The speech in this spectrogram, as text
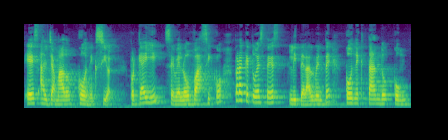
es al llamado conexión, porque ahí se ve lo básico para que tú estés literalmente conectando con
